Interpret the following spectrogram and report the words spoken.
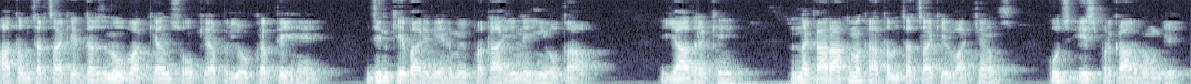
आत्मचर्चा के दर्जनों वाक्यांशों का प्रयोग करते हैं, जिनके बारे में हमें पता ही नहीं होता। याद रखें, नकारात्मक आत्मचर्चा के वाक्यांश कुछ इस प्रकार होंगे।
